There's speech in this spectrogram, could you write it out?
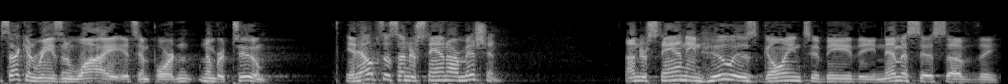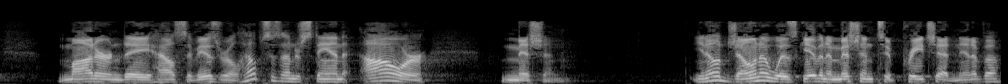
The second reason why it's important, number two, it helps us understand our mission. Understanding who is going to be the nemesis of the modern day house of Israel helps us understand our mission. You know, Jonah was given a mission to preach at Nineveh.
